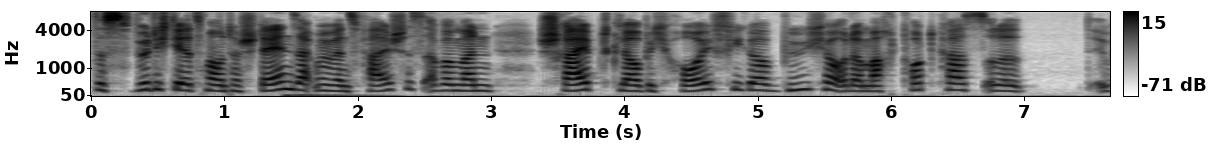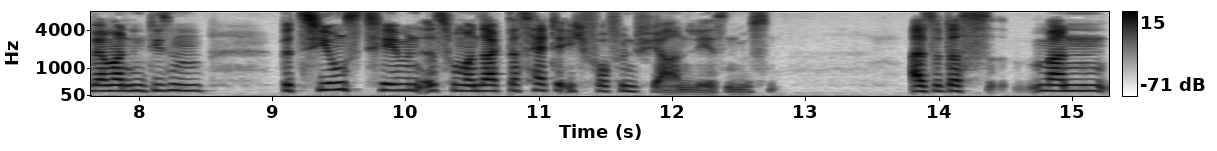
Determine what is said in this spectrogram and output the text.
das würde ich dir jetzt mal unterstellen, sag mir, wenn es falsch ist, aber man schreibt, glaube ich, häufiger Bücher oder macht Podcasts oder wenn man in diesem Beziehungsthemen ist, wo man sagt, das hätte ich vor fünf Jahren lesen müssen. Also, dass man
